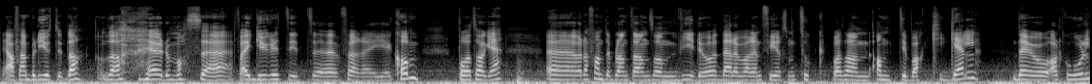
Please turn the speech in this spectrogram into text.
ja, for eksempel YouTube, da. Og da er det masse For jeg googlet dit eh, før jeg kom på toget. Og da fant jeg blant annet en sånn video der det var en fyr som tok på sånn antibac-gel. Det er jo alkohol.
